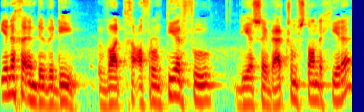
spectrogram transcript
Enige individu wat geafronteer voel deur sy werksomstandighede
